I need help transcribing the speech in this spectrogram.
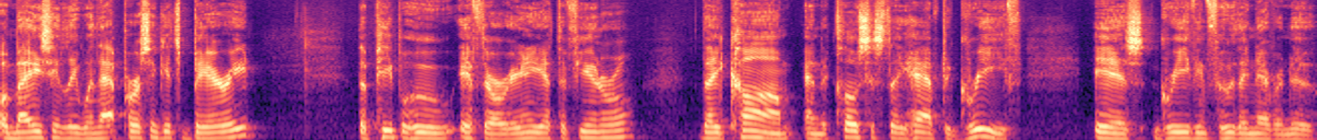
amazingly, when that person gets buried, the people who, if there are any at the funeral, they come and the closest they have to grief is grieving for who they never knew.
